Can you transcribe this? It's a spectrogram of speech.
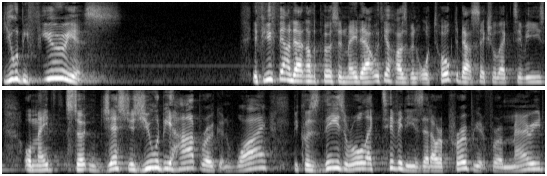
you would be furious. If you found out another person made out with your husband or talked about sexual activities or made certain gestures, you would be heartbroken. Why? Because these are all activities that are appropriate for a married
